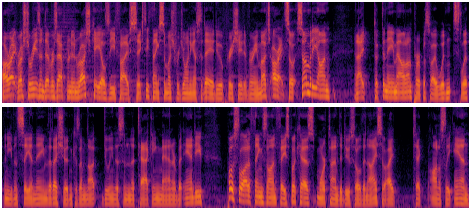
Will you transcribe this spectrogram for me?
All right, Rush to Reason, Denver's Afternoon Rush, KLZ 560. Thanks so much for joining us today. I do appreciate it very much. All right, so somebody on, and I took the name out on purpose so I wouldn't slip and even say a name that I shouldn't because I'm not doing this in an attacking manner. But Andy posts a lot of things on Facebook, has more time to do so than I. So I, tech, honestly, Ann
